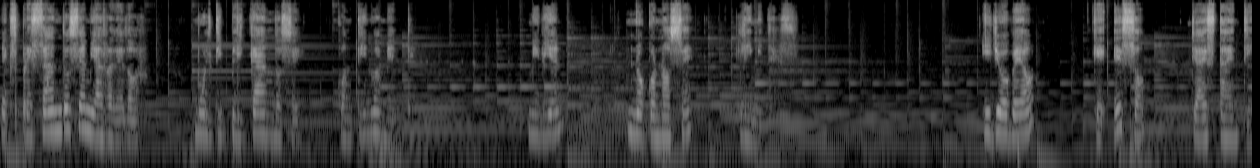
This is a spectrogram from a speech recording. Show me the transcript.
expresándose a mi alrededor, multiplicándose continuamente. Mi bien no conoce límites. Y yo veo que eso ya está en ti.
